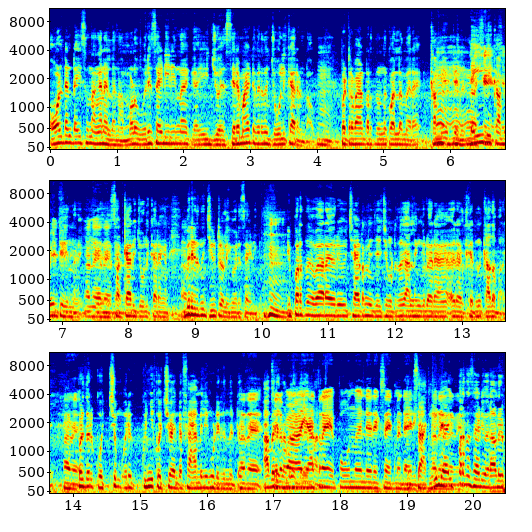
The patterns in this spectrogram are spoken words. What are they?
ഓൾഡൻ ഡേയ്സ് ഒന്നും അങ്ങനെയല്ല. നമ്മൾ ഒരു സൈഡിൽ ഇരുന്ന ഈ സ്ഥിരമായിട്ട് വരുന്ന ജോലിക്കാരുണ്ടാവും. ഇപ്പൊ ട്രിവാൻഡ്രത്ത് നിന്ന് കൊല്ലം വരെ കമ്മ്യൂട്ട് ചെയ്യുന്ന ഡെയിലി കമ്മ്യൂട്ട് ചെയ്യുന്ന സർക്കാർ ജോലിക്കാരങ്ങനെ. ഇവരിരുന്ന് ചീട്ട് കളിക്കും ഒരു സൈഡിൽ ഇപ്പുറത്ത് വേറെ ഒരു ചേട്ടനും ചേച്ചി കൊടുത്ത് അല്ലെങ്കിൽ ഒരാ- ഒരാൾക്കിരുന്ന് കഥ പറയും. ഇപ്പോഴത്തെ ഒരു കൊച്ചും ഒരു കുഞ്ഞു കൊച്ചും എന്റെ ഫാമിലിയും കൂടി ഇരുന്നിട്ട് അവർ യാത്ര പോകുന്നതിന്റെ ഒരു എക്സൈറ്റ്മെന്റ്. ഇപ്പുറത്തെ സൈഡിൽ ഒരാൾ ഒരു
